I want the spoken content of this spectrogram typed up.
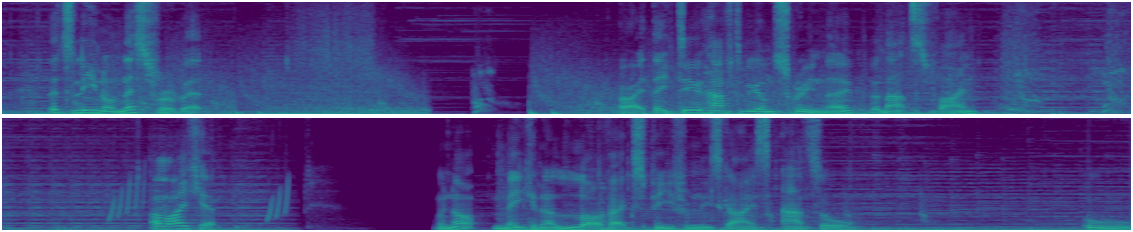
Let's lean on this for a bit. Alright, they do have to be on screen though, but that's fine. I like it. We're not making a lot of XP from these guys at all. Ooh,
